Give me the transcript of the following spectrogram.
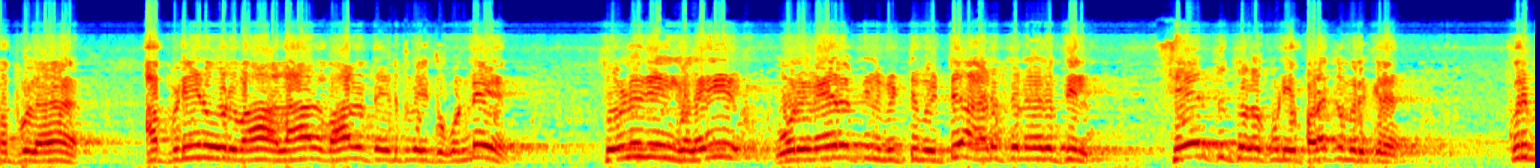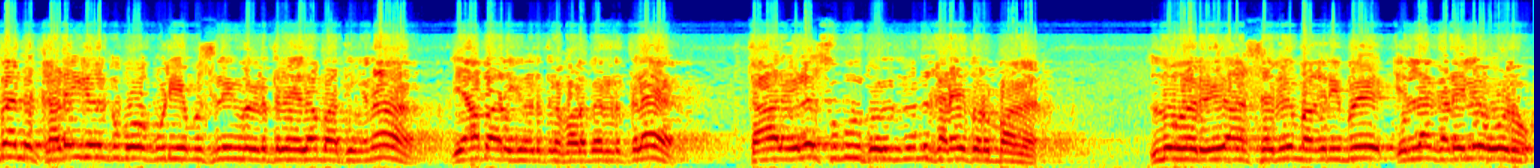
தப்புல அப்படின்னு ஒரு வாதத்தை எடுத்து வைத்துக் கொண்டு தொழுகைகளை ஒரு நேரத்தில் விட்டுவிட்டு அடுத்த நேரத்தில் சேர்த்து தொழக்கூடிய பழக்கம் இருக்கிறது. குறிப்பா இந்த கடைகளுக்கு போகக்கூடிய முஸ்லீம்கள் இடத்துல எல்லாம் பாத்தீங்கன்னா வியாபாரிகள் இடத்துல பல பேர் இடத்துல காலையில சுபு தொழுது வந்து கடையை திறப்பாங்க. லுஹரு அசரு மகரிபு எல்லாம் கடையிலே ஓடும்.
